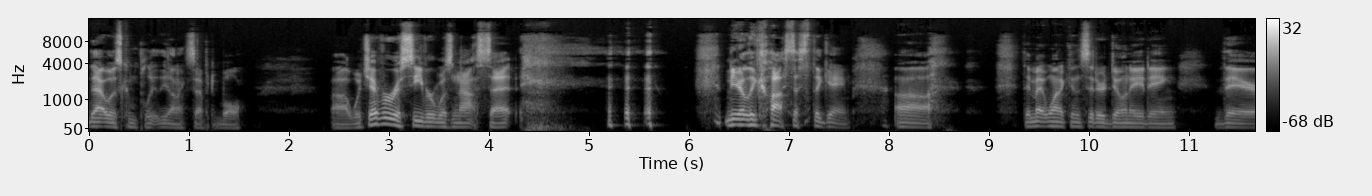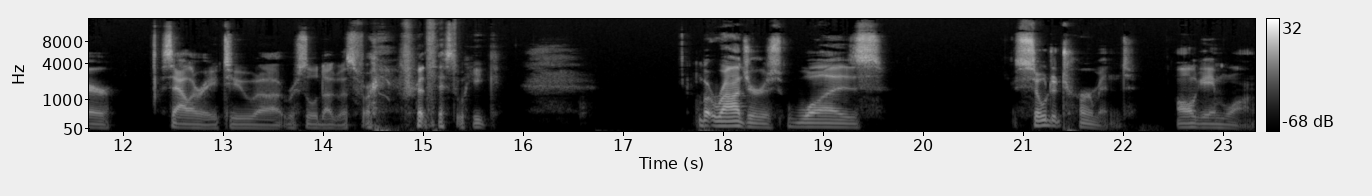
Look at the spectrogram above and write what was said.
That was completely unacceptable. Uh, whichever receiver was not set nearly cost us the game. Uh, they might want to consider donating their salary to uh, Rasul Douglas for for this week. But Rodgers was so determined all game long.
